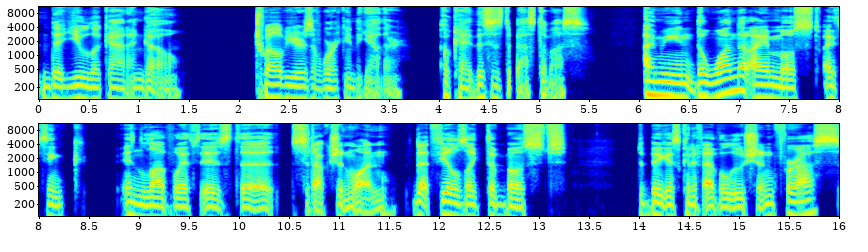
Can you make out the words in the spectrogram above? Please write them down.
that you look at and go, 12 years of working together? Okay, this is the best of us. I mean, the one that I am most, I think, in love with is the seduction one. That feels like the most, the biggest kind of evolution for us.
